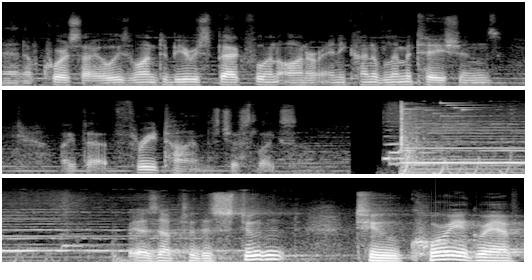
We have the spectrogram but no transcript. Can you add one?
And of course, I always wanted to be respectful and honor any kind of limitations like that. Three times, just like so. It's up to the student to choreograph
